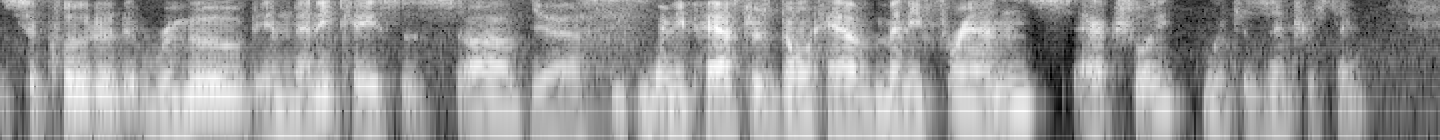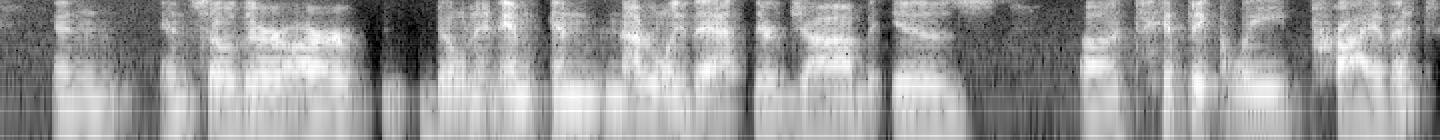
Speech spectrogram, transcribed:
secluded, removed in many cases. Uh, yes. Many pastors don't have many friends, actually, which is interesting. And and so there are building, and, and not only that, their job is uh, typically private.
